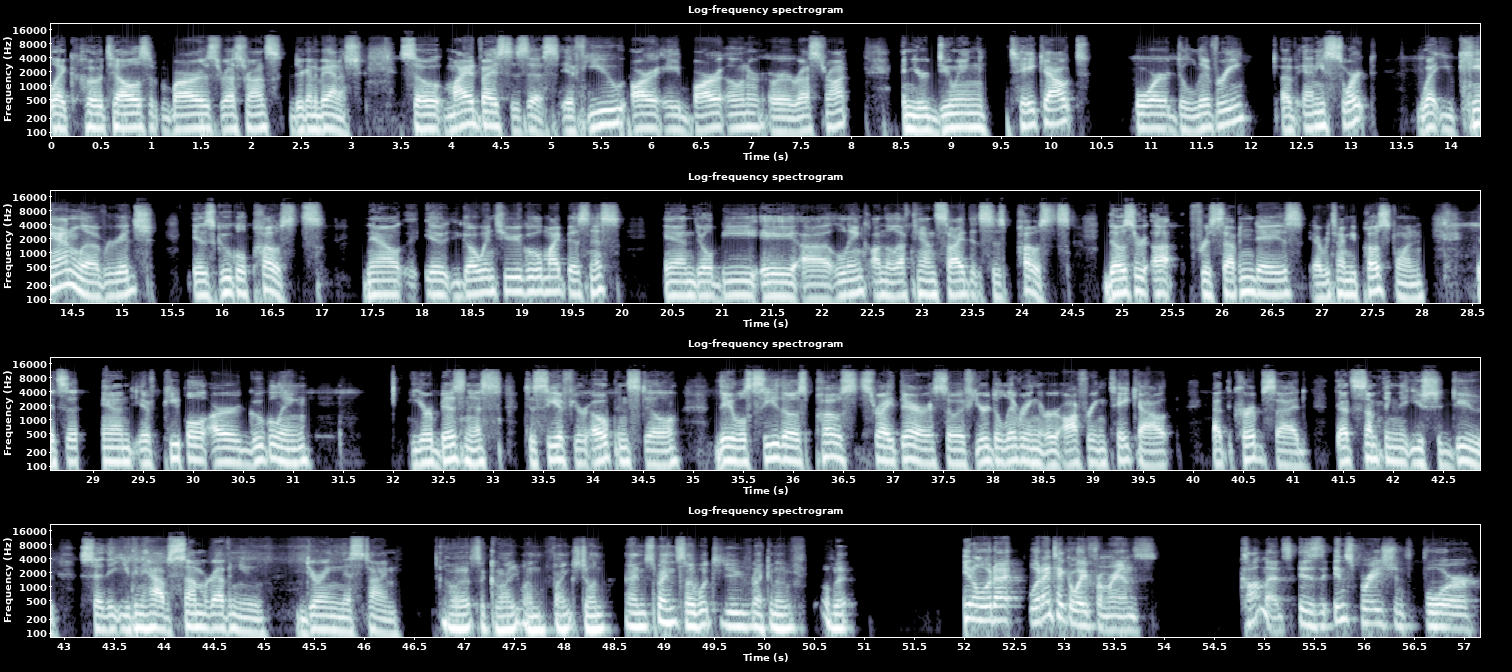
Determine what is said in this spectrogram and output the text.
like hotels, bars, restaurants, they're going to vanish. So my advice is this if you are a bar owner or a restaurant and you're doing takeout or delivery of any sort, what you can leverage is Google Posts. Now, you go into your Google My Business and there'll be a uh, link on the left hand side that says posts. Those are up for seven days. Every time you post one, it's a, and if people are Googling your business to see if you're open still, they will see those posts right there. So if you're delivering or offering takeout at the curbside, that's something that you should do so that you can have some revenue during this time. Oh, that's a great one. Thanks, John. And Spencer, what did you reckon of, of it? You know what I what I take away from Rand's comments is the inspiration for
